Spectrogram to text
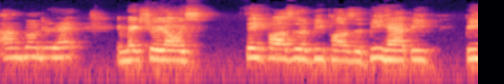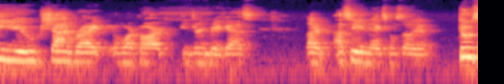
I'm gonna do that. And make sure you always think positive, be positive, be happy, be you, shine bright, and work hard, and dream big, guys. Like I'll see you next one. So yeah, deuces.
